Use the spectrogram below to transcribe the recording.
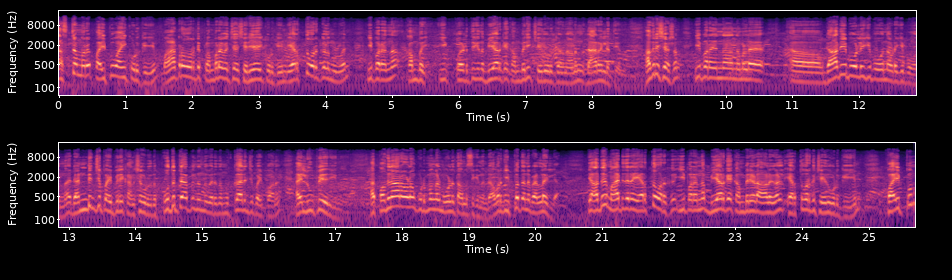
കസ്റ്റമർ പൈപ്പ് വാങ്ങി കൊടുക്കുകയും വാട്ടർ അതോറിറ്റി പ്ലംബറെ വെച്ച് ശരിയാക്കി കൊടുക്കുകയും എർത്ത് വർക്കുകൾ മുഴുവൻ ഈ പറയുന്ന കമ്പനി ഈ എടുത്തിരിക്കുന്ന ബി ആർ കെ കമ്പനി ചെയ്തു കൊടുക്കുന്നതാണ് ധാരണയിലെത്തിയത് അതിനുശേഷം ഈ പറയുന്ന നമ്മുടെ ഗാദി ബോർഡിലേക്ക് പോകുന്ന അവിടേക്ക് പോകുന്ന രണ്ടിഞ്ച് പൈപ്പിൽ കണക്ഷൻ കൊടുക്കുന്നത്. പൊതു ടാപ്പിൽ നിന്ന് വരുന്ന മുക്കാലിഞ്ച് പൈപ്പാണ് അതിൽ ലൂപ്പ് ചെയ്തിരിക്കുന്നത്. അത് പതിനാറോളം കുടുംബങ്ങൾ മുകളിൽ താമസിക്കുന്നുണ്ട്. അവർക്ക് ഇപ്പോൾ തന്നെ വെള്ളമില്ല. അത് മാറ്റി തന്നെ എർത്ത് വർക്ക് ഈ പറയുന്ന ബി ആർ കെ കമ്പനിയുടെ ആളുകൾ എർത്ത് വർക്ക് ചെയ്തു കൊടുക്കുകയും പൈപ്പും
